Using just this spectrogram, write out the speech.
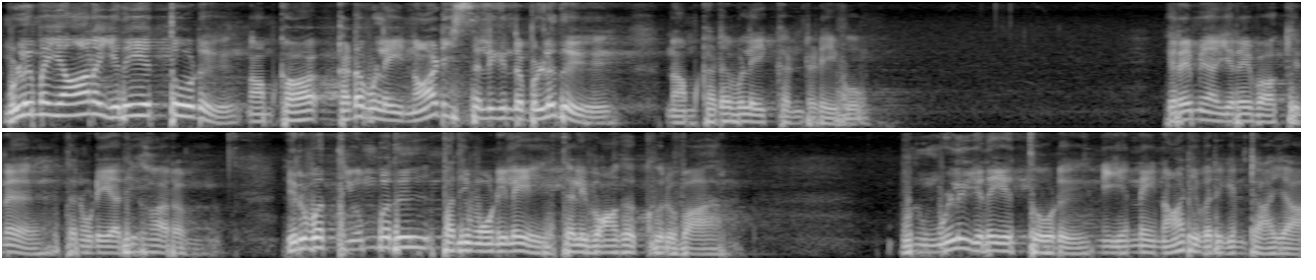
முழுமையான இதயத்தோடு நாம் கா- கடவுளை நாடி செல்கின்ற பொழுது நாம் கடவுளை கண்டடைவோம். இறைமையா இறைவாக்கின தன்னுடைய அதிகாரம் இருபத்தி ஒன்பது பதிமூணிலே தெளிவாக கூறுவார். உன் முழு இதயத்தோடு நீ என்னை நாடி வருகின்றாயா?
